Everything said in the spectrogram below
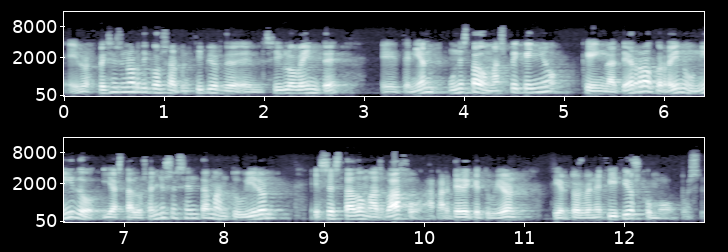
En los países nórdicos, al principios del siglo XX, eh, tenían un Estado más pequeño que Inglaterra o que Reino Unido y hasta los años 60 mantuvieron ese Estado más bajo, aparte de que tuvieron ciertos beneficios como pues,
